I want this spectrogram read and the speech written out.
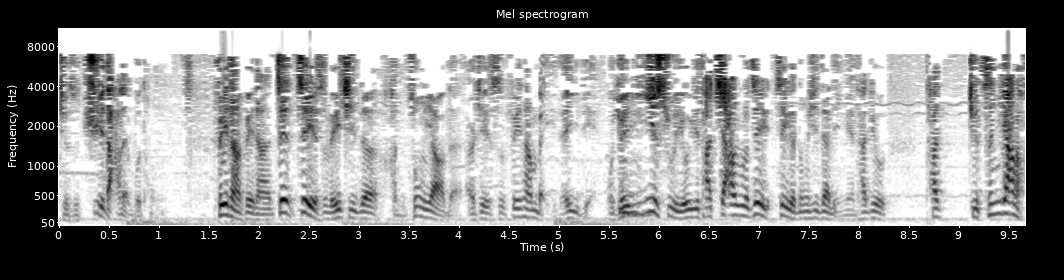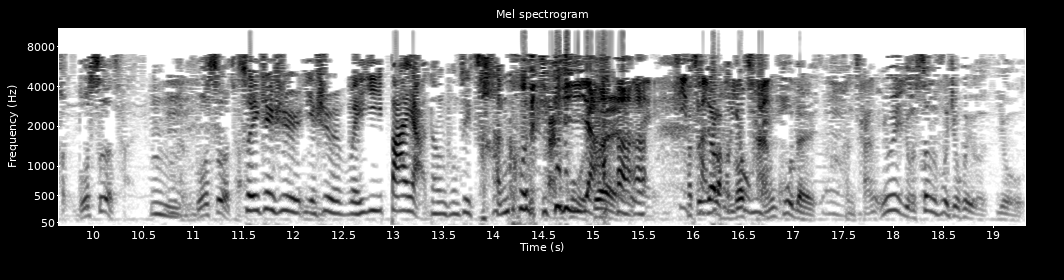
就是巨大的不同，非常非常，这这也是围棋的很重要的，而且是非常美的一点。我觉得艺术由于它加入了这这个东西在里面，它就它就增加了很多色彩，嗯。很多色彩。所以这是也是唯一巴雅当中最残酷的一雅。对。它增加了很多残酷的，嗯。很残，因为有胜负就会有有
